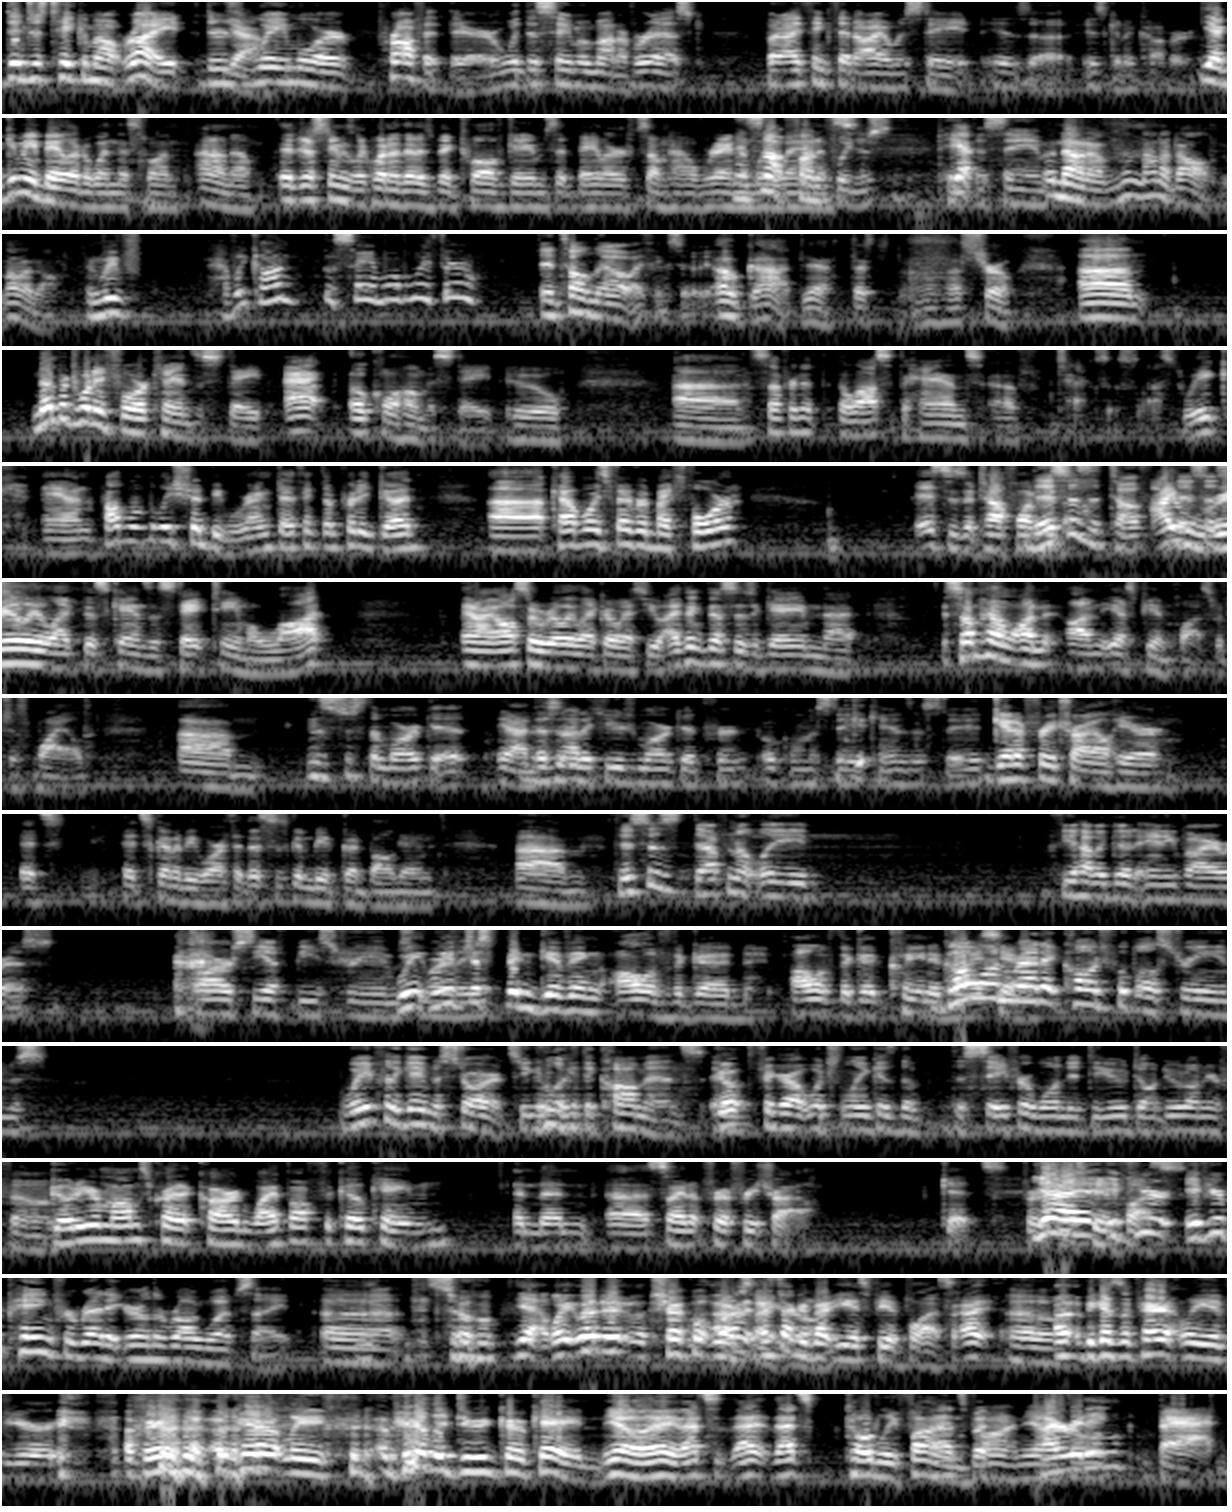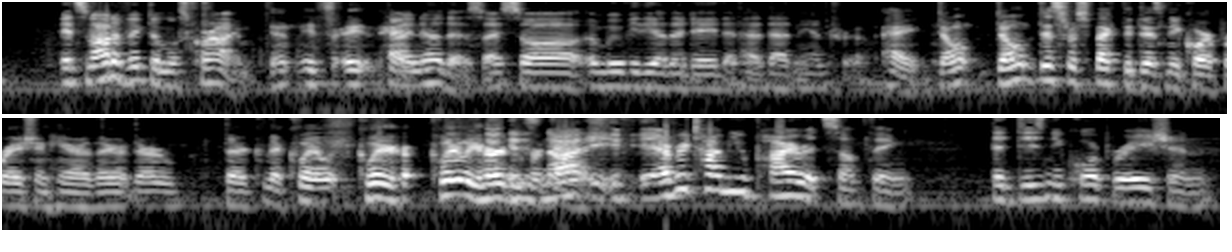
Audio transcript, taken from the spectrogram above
then just take them outright. There's Yeah. way more profit there with the same amount of risk. But I think that Iowa State is uh, is going to cover. Yeah, give me Baylor to win this one. I don't know. It just seems like one of those Big 12 games that Baylor somehow randomly It's not fun if we just pick Yeah. the same. No, no, not at all. Not at all. And we've have we gone the same all the way through? Until now, I think so. Yeah. Oh God, yeah, that's oh, that's true. Um, number twenty-four, Kansas State at Oklahoma State, who uh, suffered at- a loss at the hands of Texas last week, and probably should be ranked. I think they're pretty good. Uh, Cowboys favored by four. This is a tough one. This is a tough. I this is- really like this Kansas State team a lot, and I also really like OSU. I think this is a game that somehow on on ESPN Plus, which is wild. Um, It's just the market. Yeah, there's not a huge market for Oklahoma State, Get- Kansas State. get a free trial here. It's it's going to be worth it. This is going to be a good ball game. Um, This is definitely, if you have a good antivirus, our CFB streams. We, we've they- just been giving all of the good, all of the good clean advice. go on here. Reddit college football streams. Wait for the game to start so you can look at the comments and Go- figure out which link is the the safer one to do. Don't do it on your phone. Go to your mom's credit card, wipe off the cocaine, and then uh, sign up for a free trial. Kids, for yeah, if Plus. you're if you're paying for Reddit, you're on the wrong website. Uh, so Yeah, wait, wait, wait. Check what I was- I website was talking about. ESPN Plus. I, Oh. uh, because apparently, if you're apparently apparently apparently doing cocaine, you know, hey, that's that that's totally fine. That's but fine, yeah, pirating, bad. It's not a victimless crime. It's it, hey, I know this. I saw a movie the other day that had that in the intro. hey, don't don't disrespect the Disney Corporation here. They're they're they're they're clearly clear, clearly hurting for not cash. if every time you pirate something, the Disney Corporation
